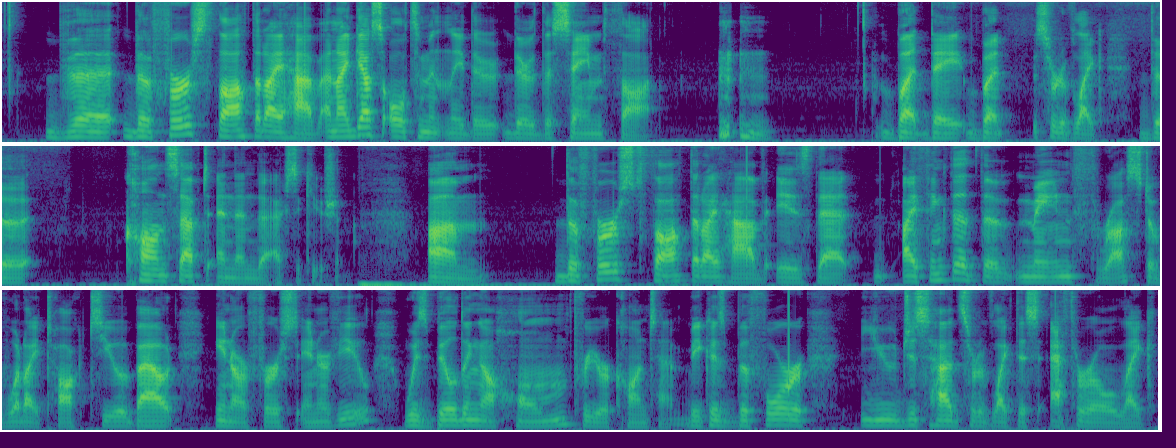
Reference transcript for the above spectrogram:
the the first thought that I have, and I guess ultimately they're they're the same thought, but they but sort of like the concept and then the execution. Um, the first thought that I have is that I think that the main thrust of what I talked to you about in our first interview was building a home for your content. Because before you just had sort of like this ethereal like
